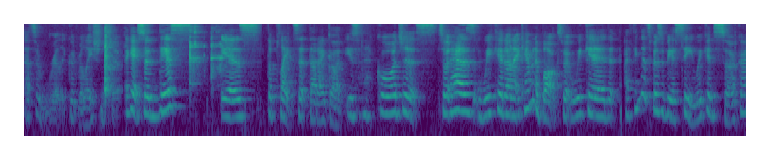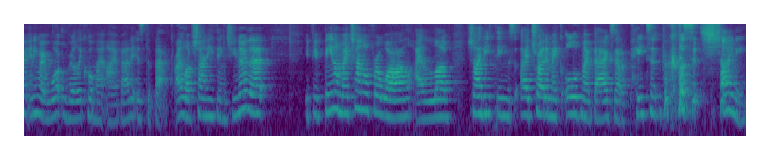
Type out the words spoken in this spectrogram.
that's a really good relationship. Okay, so this is the plate set that I got. Isn't gorgeous? So it has Wicked on it. It came in a box, but Wicked, I think that's supposed to be a C, Wicked Circa. Anyway, what really caught my eye about it is the back. I love shiny things. You know that if you've been on my channel for a while, I love shiny things. I try to make all of my bags out of patent because it's shiny.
